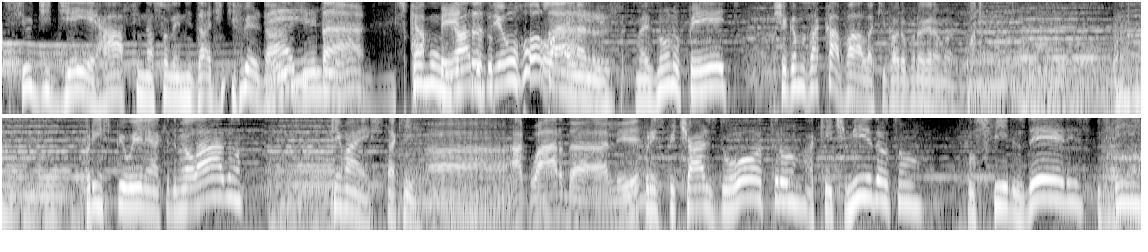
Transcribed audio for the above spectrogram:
Se o DJ errasse na solenidade de verdade, ele Eita! é excomungado Cabeças do iam rolar. país. Mas mão no peito. Chegamos a cavalo aqui para o programa hoje. Príncipe William aqui do meu lado. Quem mais tá aqui? Ah, a guarda ali. Príncipe Charles do outro, a Kate Middleton, os filhos deles, enfim.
